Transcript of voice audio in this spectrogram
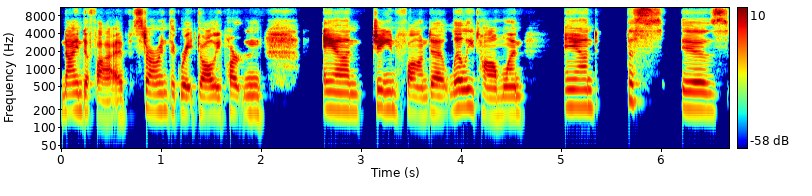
Nine to Five, starring the great Dolly Parton and Jane Fonda, Lily Tomlin. And this is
